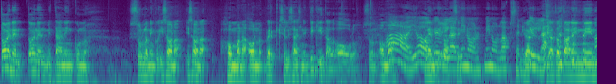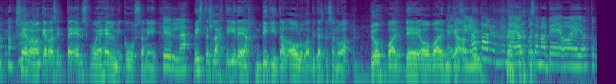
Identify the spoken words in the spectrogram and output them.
Toinen, toinen mitä niin kun, sulla niin kun isona, isona hommana on verkkiksen lisäksi niin Digital Oulu, sun oma Aa, joo, lempilapsi. kyllä, minun, minun lapseni, ja, kyllä. Ja tota, niin, niin, seuraavan kerran sitten ensi vuoden helmikuussa, niin kyllä. mistä lähti idea Digital Oulu, vai pitäisikö sanoa Do vai DO vai mikä ja on? Sillä on niin... paljon nimeä, jotkut sanoo DO ja jotkut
